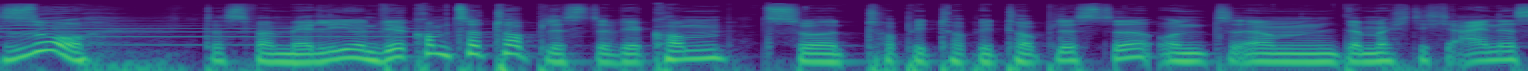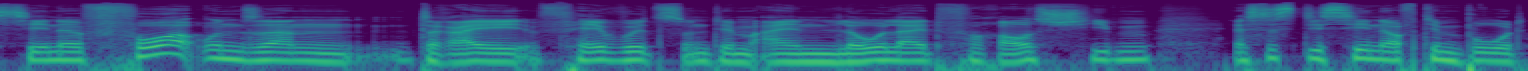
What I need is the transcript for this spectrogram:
So, das war Melly und wir kommen zur Topliste. Wir kommen zur Toppy Toppy Topliste und ähm, da möchte ich eine Szene vor unseren drei Favorites und dem einen Lowlight vorausschieben. Es ist die Szene auf dem Boot.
